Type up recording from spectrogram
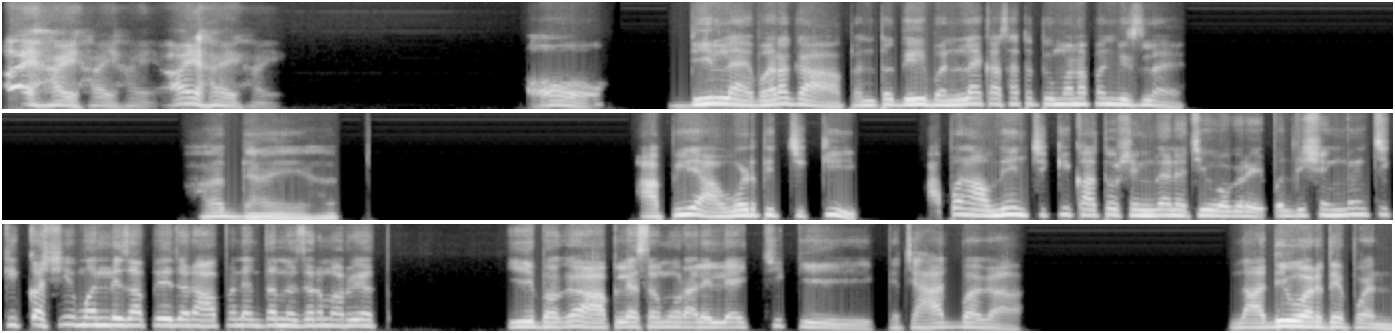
आय हाय हाय हाय आय हाय हाय. ओ दिल आहे बरं का पण तो दिल बनलाय कसा तर तुम्हाला पण दिसलाय. हद आहे हद. आपली आवडती चिक्की आपण आवडीने चिक्की खातो शेंगदाण्याची वगैरे पण ती शेंगदाणे चिक्की कशी बनली जाते जरा आपण एकदा नजर मारूयात. ही बघा आपल्यासमोर आलेली आहे चिक्की. त्याचे हात बघा. लादीवर ते पण.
